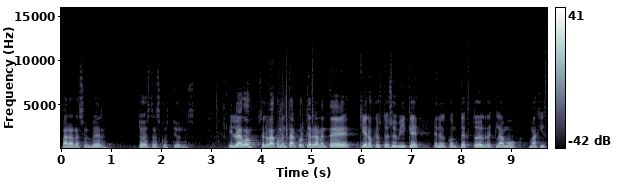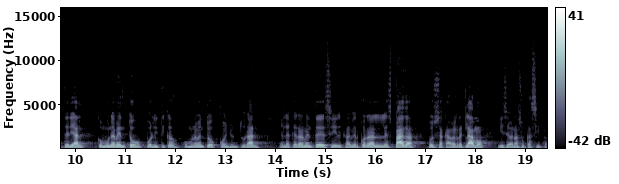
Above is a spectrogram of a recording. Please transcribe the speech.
para resolver todas estas cuestiones. Y luego se lo voy a comentar porque realmente quiero que usted se ubique en el contexto del reclamo magisterial como un evento político, como un evento coyuntural, en la que realmente si Javier Corral les paga, pues se acaba el reclamo y se van a su casita.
